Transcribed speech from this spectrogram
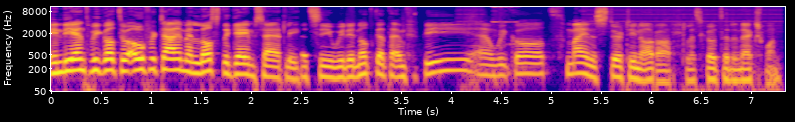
In the end, we got to overtime and lost the game, sadly. Let's see, we did not get the MVP and we got minus 13 RR. Let's go to the next one.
